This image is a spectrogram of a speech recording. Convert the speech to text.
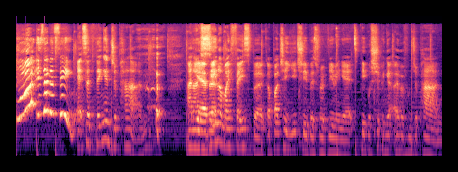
What is that a thing? It's a thing in Japan. And I've seen on my Facebook a bunch of YouTubers reviewing it, people shipping it over from Japan.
